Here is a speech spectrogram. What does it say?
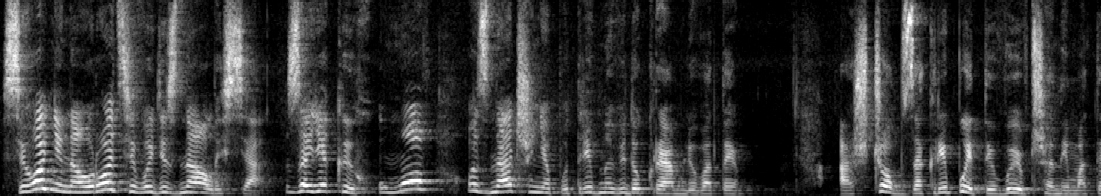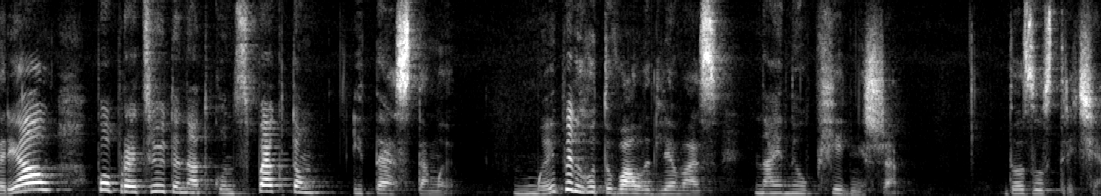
Сьогодні на уроці ви дізналися, за яких умов означення потрібно відокремлювати. А щоб закріпити вивчений матеріал, попрацюйте над конспектом і тестами. Ми підготували для вас найнеобхідніше. До зустрічі!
